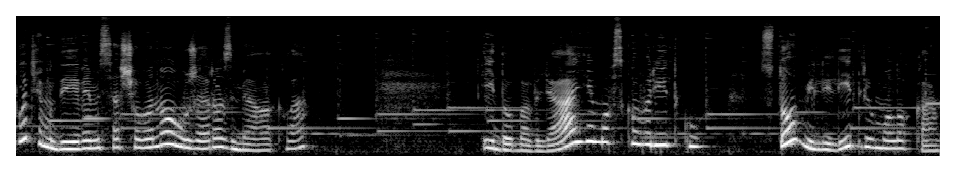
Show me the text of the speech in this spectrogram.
Потім дивимося, що воно вже розм'якло. І додаємо в сковорідку 100 мл молока.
